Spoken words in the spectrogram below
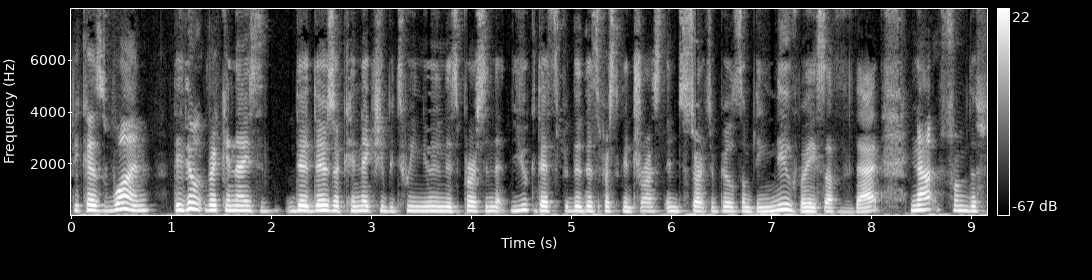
Because one they don't recognize that there's a connection between you and this person that you that's that this person can trust and start to build something new based off of that not from the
